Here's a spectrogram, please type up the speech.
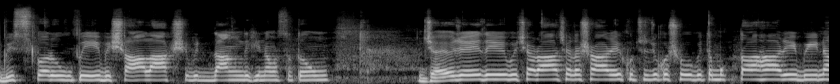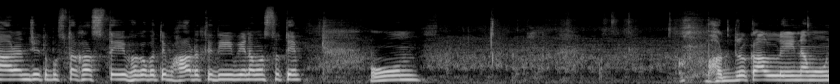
বিশ্বরূপে বিশালাক্ষি বিদ্যাং দেহি নমস্ততুম জয় জয় দেবী চরাচর সারে কুচযুগ শোভিত মুক্তাহারে বীণারঞ্জিত পুস্তক হস্তে ভগবতে ভারতী দেবী নমস্তুতে। ওম ভদ্রকালে নমো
